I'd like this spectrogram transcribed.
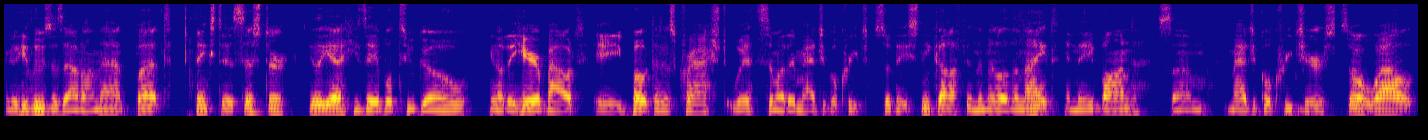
you know, he loses out on that. But thanks to his sister, Illia, he's able to go. You know, they hear about a boat that has crashed with some other magical creatures. So they sneak off in the middle of the night and they bond some magical creatures. So while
